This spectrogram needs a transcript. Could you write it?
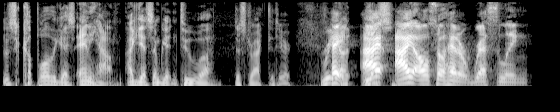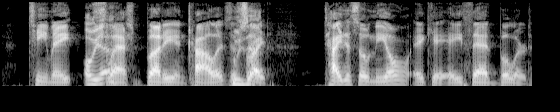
There's a couple other guys. Anyhow, I guess I'm getting too uh, distracted here. Re- hey, uh, yes. I I also had a wrestling teammate oh, yeah? slash buddy in college. That's Who's right. That? Titus O'Neil, aka Thad Bullard.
